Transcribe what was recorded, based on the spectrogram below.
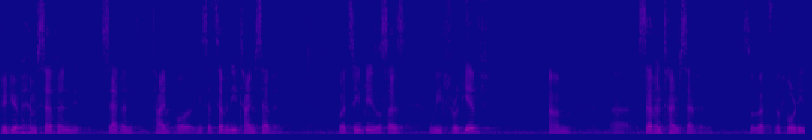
forgive him seven seven times, well, he said 70 times seven. But St. Basil says we forgive um, uh, seven times seven. So that's the 49,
